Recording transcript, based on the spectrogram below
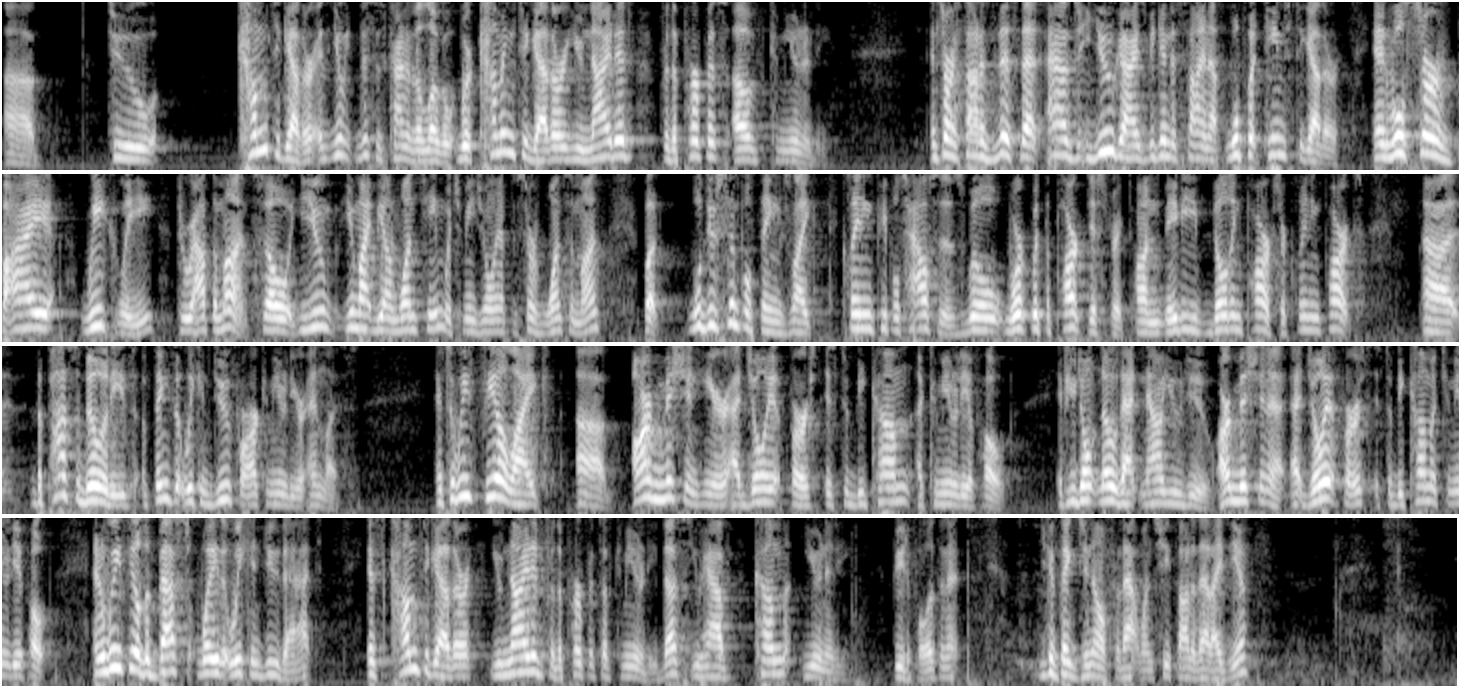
uh, to come together. You, this is kind of the logo. We're coming together, united for the purpose of community. And so our thought is this, that as you guys begin to sign up, we'll put teams together and we'll serve bi-weekly throughout the month. So you, you might be on one team, which means you only have to serve once a month, but we'll do simple things like cleaning people's houses. We'll work with the park district on maybe building parks or cleaning parks. Uh, the possibilities of things that we can do for our community are endless. And so we feel like uh, our mission here at Joliet First is to become a community of hope. If you don't know that, now you do. Our mission at, at First is to become a community of hope. And we feel the best way that we can do that is come together united for the purpose of community. Thus, you have come unity. Beautiful, isn't it? You can thank Janelle for that one. She thought of that idea.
